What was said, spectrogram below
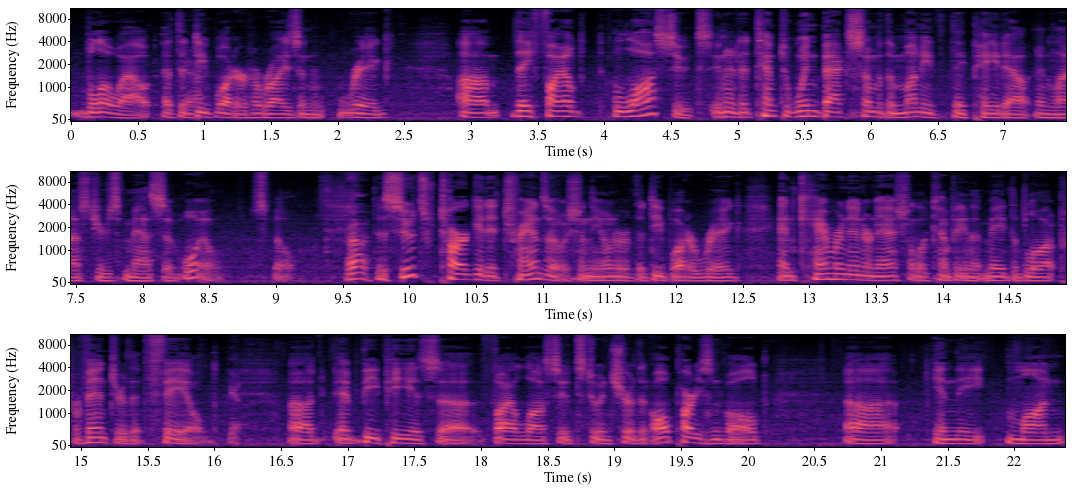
blowout at the Yeah. Deepwater Horizon rig, um, they filed lawsuits in an attempt to win back some of the money that they paid out in last year's massive oil spill. Huh. The suits targeted Transocean, the owner of the Deepwater rig, and Cameron International, a company that made the blowout preventer that failed. Yeah. Uh, BP has uh, filed lawsuits to ensure that all parties involved uh, in the Mon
